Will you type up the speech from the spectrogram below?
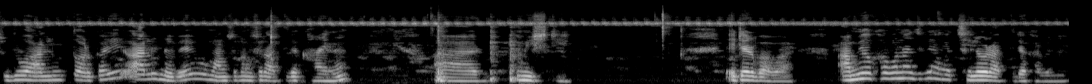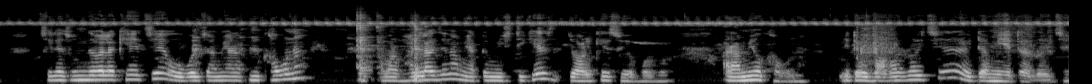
শুধু আলুর তরকারি, আলু নেবে, ও মাংস টাংস রাত্রে খায় না। আর মিষ্টি, এটার বাবা। আমিও খাব না আজকে, আমার ছেলেও রাত্রিরে খাবে না। ছেলে সন্ধ্যেবেলা খেয়েছে, ও বলছে আমি আর এখন খাব না। আমার ভালো লাগছে না, আমি একটা মিষ্টি খেয়ে জল খেয়ে শুয়ে পড়ব। আর আমিও খাব না। এটা ওর বাবার রয়েছে এটা মেয়েটার রয়েছে।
